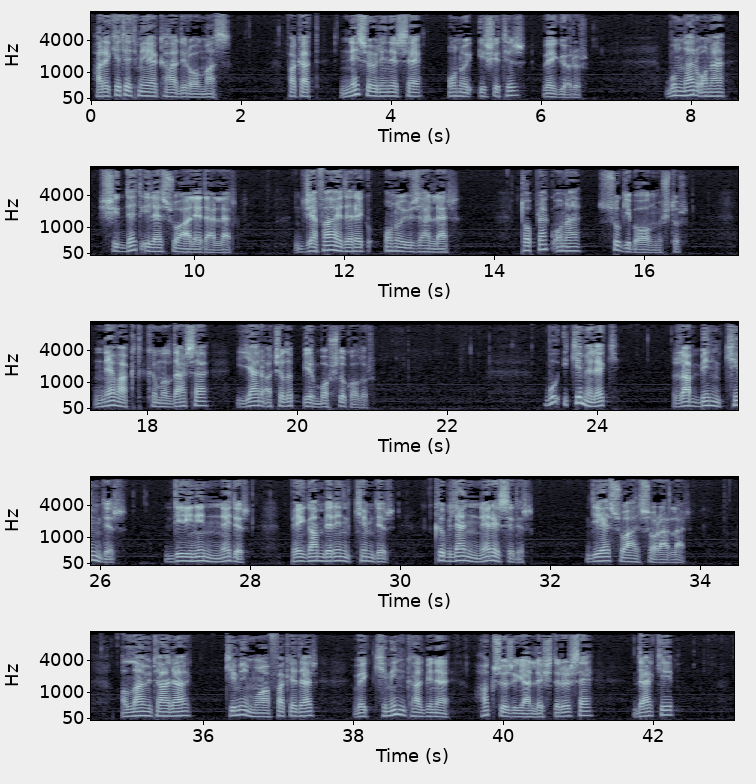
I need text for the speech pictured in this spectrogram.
Hareket etmeye kadir olmaz. Fakat ne söylenirse onu işitir ve görür. Bunlar ona şiddet ile sual ederler. Cefa ederek onu üzerler. Toprak ona su gibi olmuştur. Ne vakt kımıldarsa yer açılıp bir boşluk olur. Bu iki melek Rabbin kimdir? Dinin nedir? Peygamberin kimdir? Kıblen neresidir? diye sual sorarlar. Allahü Teala kimi muvaffak eder ve kimin kalbine hak sözü yerleştirirse der ki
